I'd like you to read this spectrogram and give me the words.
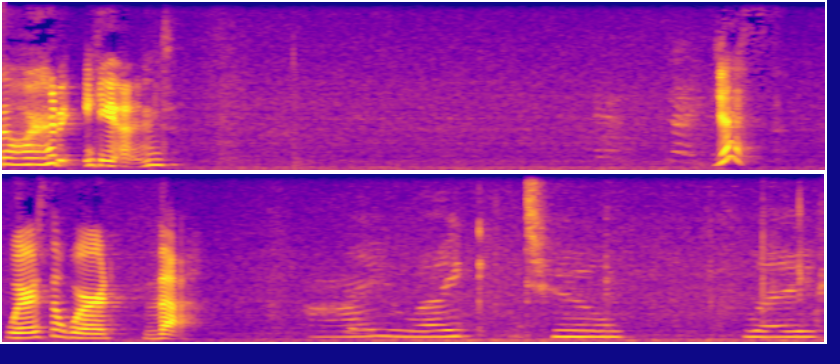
The word and. Yes. Where's the word the? I like to play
